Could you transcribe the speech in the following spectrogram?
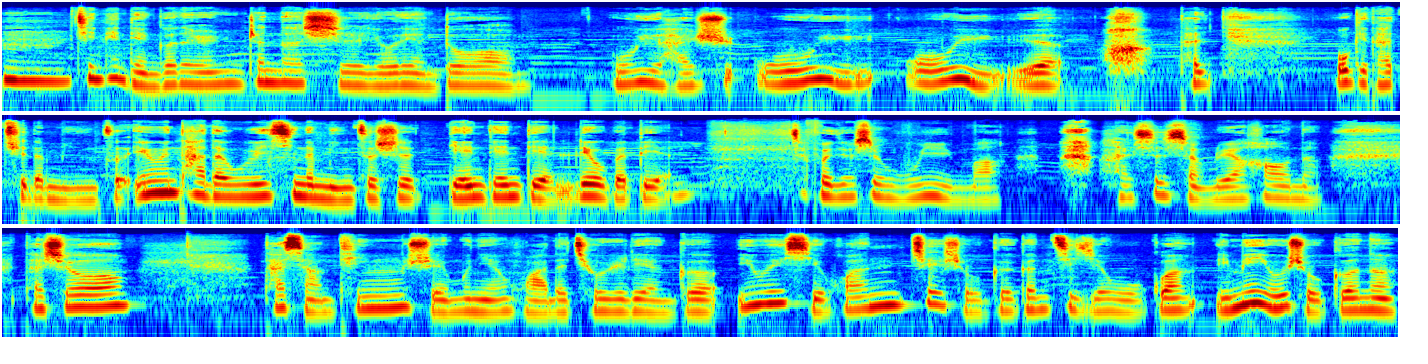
嗯，今天点歌的人真的是有点多，无语还是无语无语。他，我给他取的名字，因为他的微信的名字是点点点六个点，这不就是无语吗？还是省略号呢？他说他想听水木年华的《秋日恋歌》，因为喜欢这首歌跟季节无关，里面有一首歌呢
